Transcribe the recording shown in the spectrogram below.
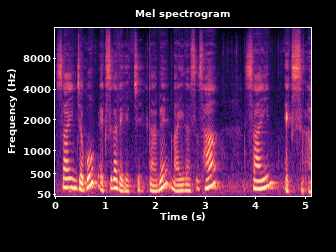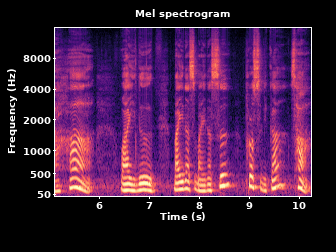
사인 제곱 x가 되겠지. 그 다음에 마이너스 4 사인 x. 아하. y는 마이너스 마이너스 플러스니까 4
